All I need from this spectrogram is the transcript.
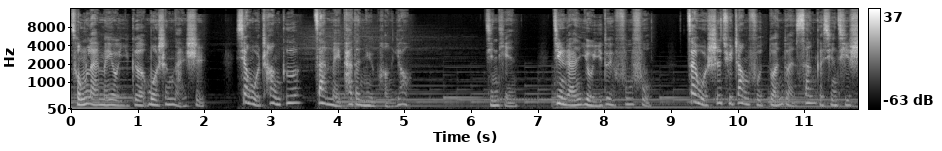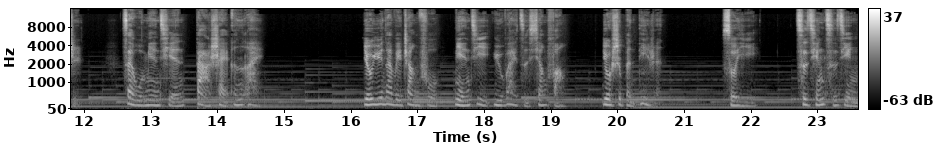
从来没有一个陌生男士向我唱歌赞美他的女朋友。今天，竟然有一对夫妇，在我失去丈夫短短三个星期时，在我面前大晒恩爱。由于那位丈夫年纪与外子相仿，又是本地人，所以此情此景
